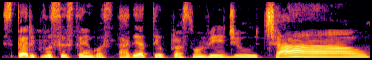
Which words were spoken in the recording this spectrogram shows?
Espero que vocês tenham gostado e até o próximo vídeo. Tchau!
